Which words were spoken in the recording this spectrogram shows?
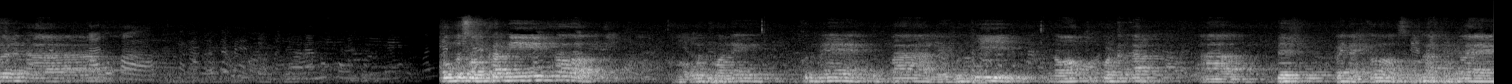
ด้วยนะครับสาธุค่ะบุญกุศลครั้งนี้ก็ขออวยพรให้คุณแม่คุณป้าหรือคุณพี่น้องทุกคนนะครับอ่าเดินไปไหนก็สุขภาพแข็งแรง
